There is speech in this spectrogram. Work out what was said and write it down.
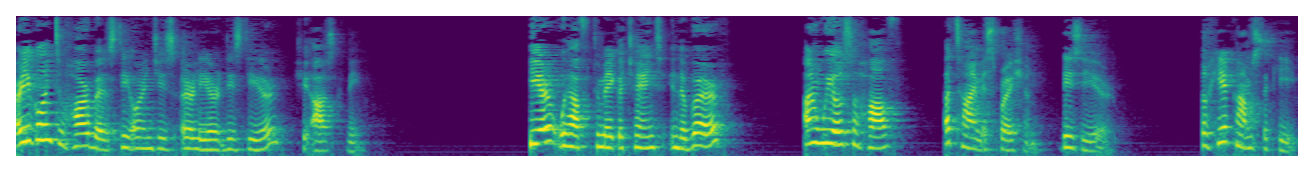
Are you going to harvest the oranges earlier this year? She asked me. Here we have to make a change in the verb and we also have a time expression, this year. So here comes the key.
